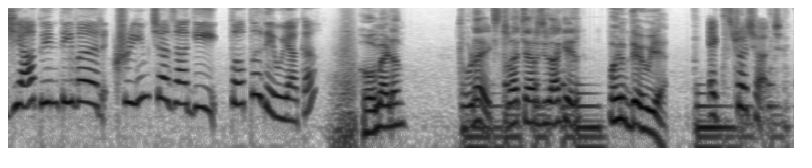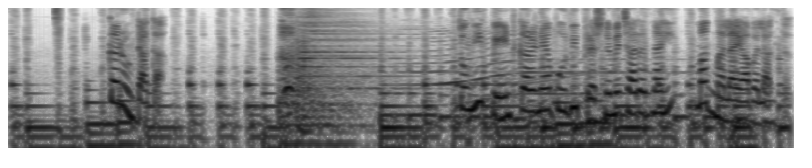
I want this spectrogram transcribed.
या भिंतीवर क्रीमच्या जागी पर्पल देऊया का? हो मॅडम थोडा एक्स्ट्रा चार्ज लागेल पण देऊया. एक्स्ट्रा चार्ज करून टाका. तुम्ही पेंट करण्यापूर्वी प्रश्न विचारत नाही मग मला यावं लागतं.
